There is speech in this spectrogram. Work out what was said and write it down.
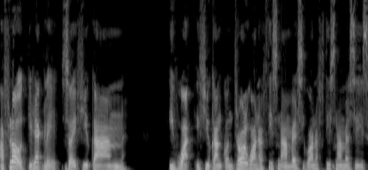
a float directly. So if you can if one if you can control one of these numbers, if one of these numbers is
